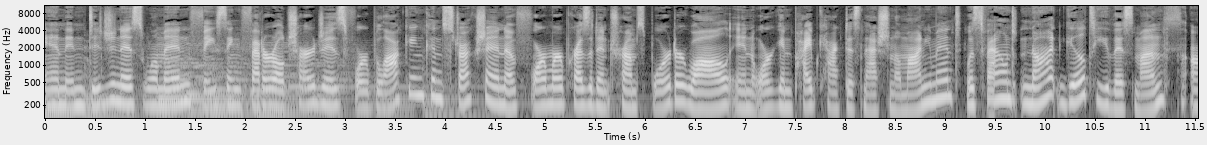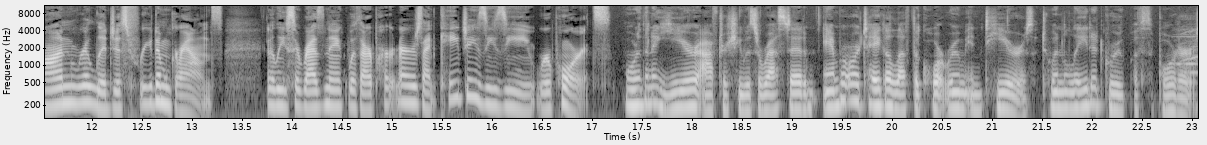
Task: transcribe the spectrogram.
an Indigenous woman facing federal charges for blocking construction of former President Trump's border wall in Organ Pipe Cactus National Monument, was found not guilty this month on religious freedom grounds. Alisa Reznick with our partners at KJZZ reports. More than a year after she was arrested, Amber Ortega left the courtroom in tears to an elated group of supporters.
